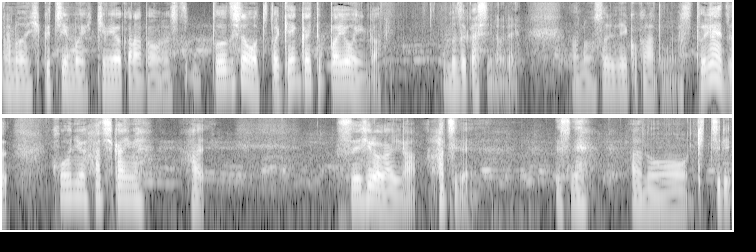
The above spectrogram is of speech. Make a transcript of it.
あの、引くチームを決めようかなと思います。どうしてもちょっと限界突破要因が難しいので、あの、それでいこうかなと思います。とりあえず、購入8回目。はい。末広がりな8でですね、あのー、きっちり、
